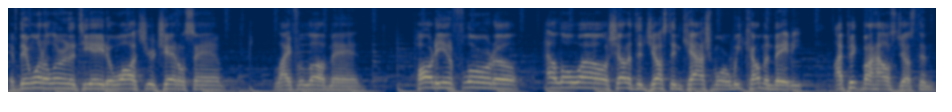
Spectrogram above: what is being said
If they want to learn the TA to watch your channel, Sam, Life or Love, man. Party in Florida, LOL. Shout out to Justin Cashmore. We coming, baby. I picked my house, Justin.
